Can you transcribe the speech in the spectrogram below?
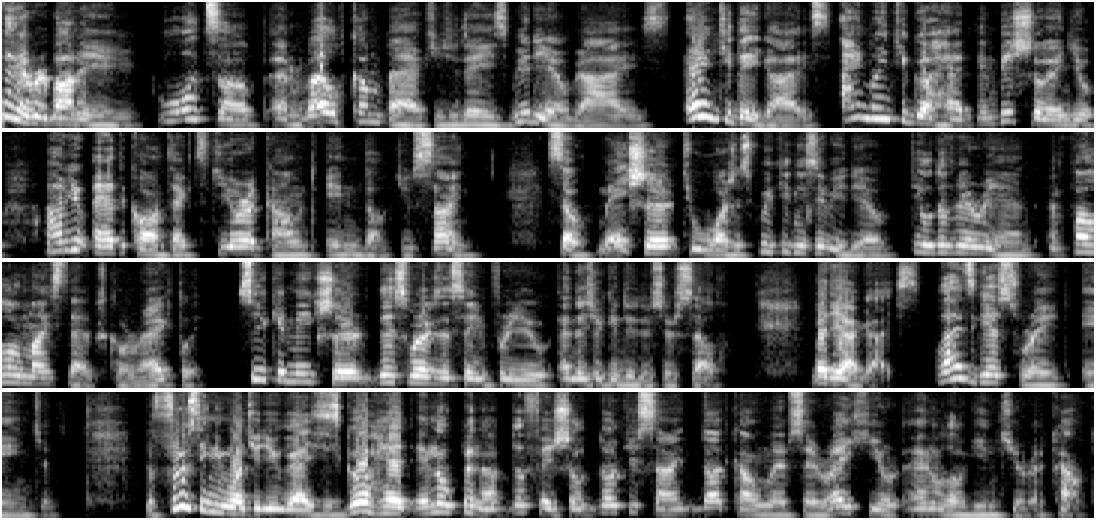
Hey everybody, what's up and welcome back to today's video guys. And today guys, I'm going to go ahead and be showing you how you add contacts to your account in DocuSign. So make sure to watch this quick and easy video till the very end and follow my steps correctly. So you can make sure this works the same for you and that you can do this yourself. But yeah guys, let's get straight into it. The first thing you want to do guys is go ahead and open up the official DocuSign.com website right here and log into your account.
